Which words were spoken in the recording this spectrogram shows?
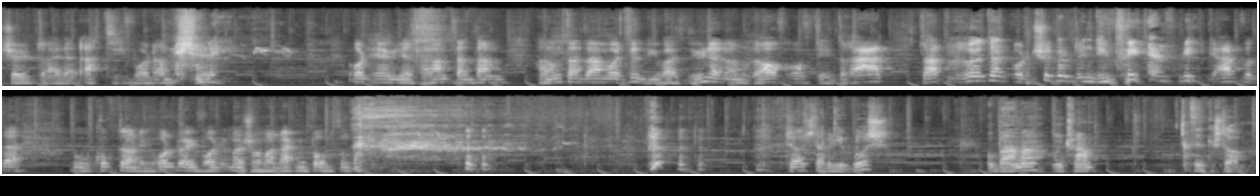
schön 380 Volt angeschlägt. Und er wieder tam, tam, tam, tam, tam, tam, heute sind die weißen Hühner dann rauf auf den Draht, das rüttelt und schüttelt in die Federn, fliegt ab und da, oh, guckt da nicht runter, ich wollte immer schon mal Nacken pumpen. George W. Bush, Obama und Trump sind gestorben.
